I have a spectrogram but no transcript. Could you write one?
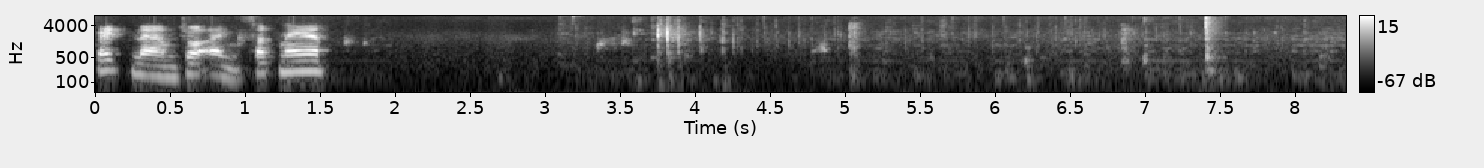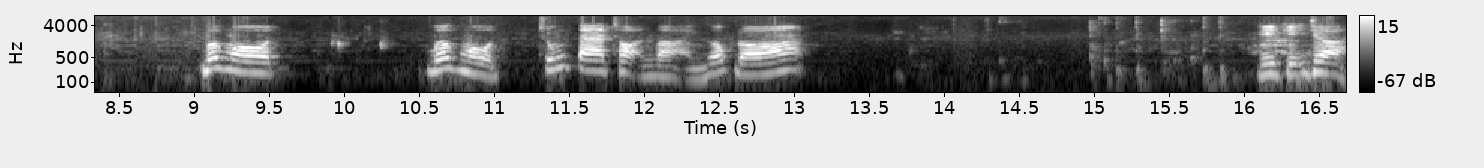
Cách làm cho ảnh sắc nét. Bước 1 bước 1 chúng ta chọn vào ảnh gốc đó. Ghi kỹ chưa?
